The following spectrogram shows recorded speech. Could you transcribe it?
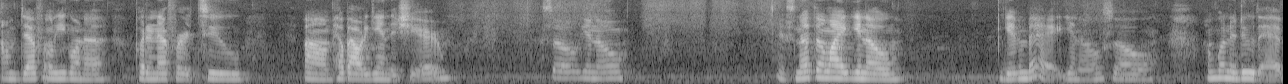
i'm definitely gonna put an effort to um, help out again this year so you know it's nothing like, you know, giving back, you know, so I'm going to do that.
